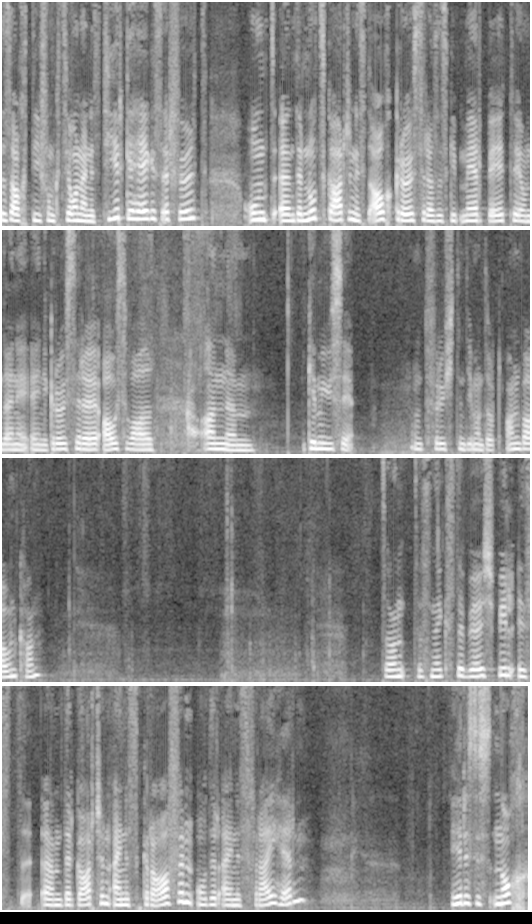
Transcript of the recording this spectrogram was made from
das auch die Funktion eines Tiergeheges erfüllt. Und äh, der Nutzgarten ist auch größer, also es gibt mehr Beete und eine, eine größere Auswahl an ähm, Gemüse und Früchten, die man dort anbauen kann. Dann das nächste Beispiel ist ähm, der Garten eines Grafen oder eines Freiherrn. Hier ist es noch,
